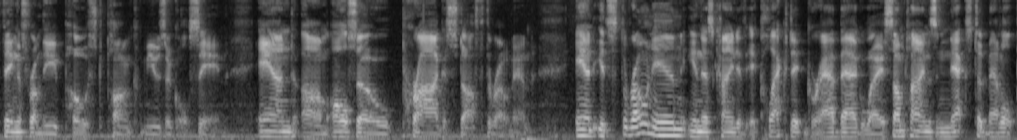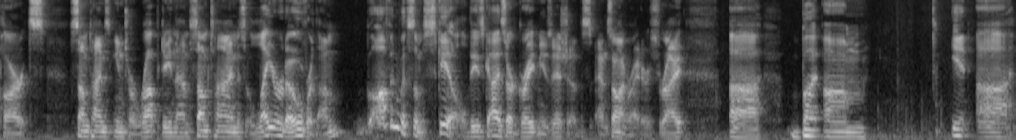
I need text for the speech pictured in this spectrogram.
things from the post punk musical scene, and um, also prog stuff thrown in. And it's thrown in in this kind of eclectic grab bag way, sometimes next to metal parts, sometimes interrupting them, sometimes layered over them, often with some skill. These guys are great musicians and songwriters, right? Uh, but um, it uh,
